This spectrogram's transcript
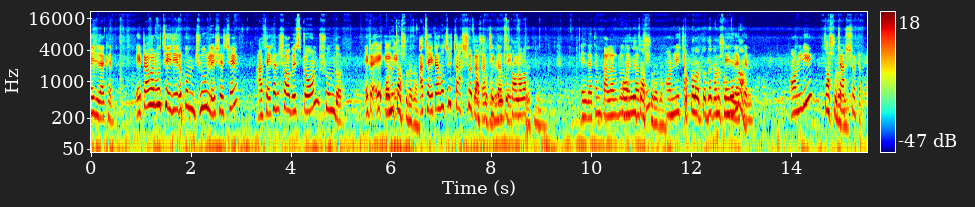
এই যে দেখেন এটা আবার হচ্ছে এই যে এরকম ঝুল এসেছে আচ্ছা এখানে সব স্টোন সুন্দর। এটা এ- এ- 400 টাকা। আচ্ছা এটা হচ্ছে চারশো টাকা ঠিক আছে। এই দেখেন কালারগুলো অনলি দেখাচ্ছি। অনলি সব কালারটা দেখানো এই সম্ভব না? দেখেন। অনলি চারশো টাকা।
